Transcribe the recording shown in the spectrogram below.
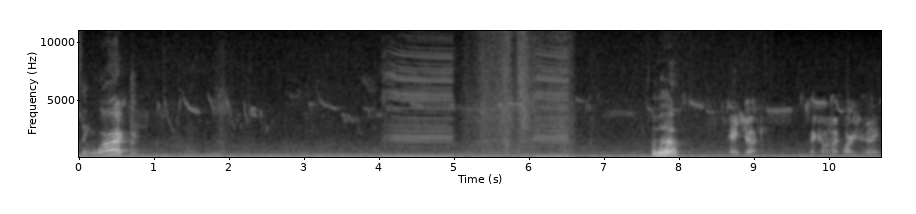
thing work? Hello? Hey Chuck, are you coming to my party tonight?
